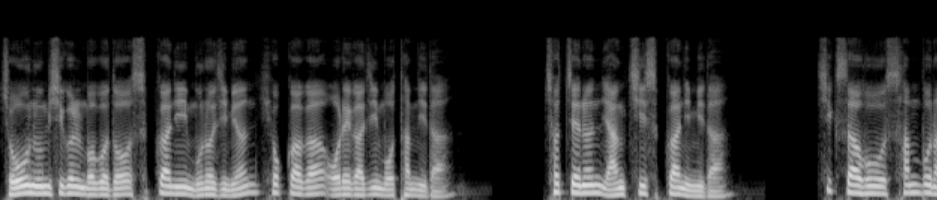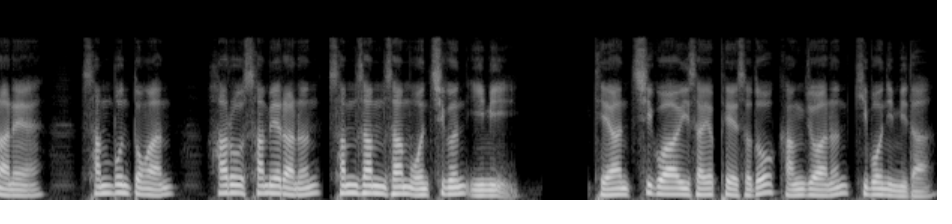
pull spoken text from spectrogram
좋은 음식을 먹어도 습관이 무너지면 효과가 오래가지 못합니다. 첫째는 양치 습관입니다. 식사 후 3분 안에 3분 동안 하루 3회라는 333 원칙은 이미 대한치과의사협회에서도 강조하는 기본입니다.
